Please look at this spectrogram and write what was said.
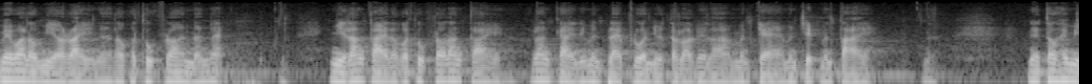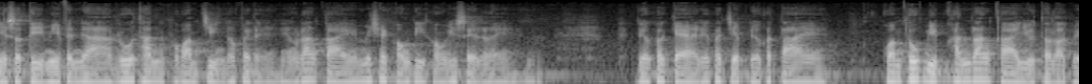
ไม่ว่าเรามีอะไรนะเราก็ทุกข์เพราะนั้นแหละมีร่างกายเราก็ทุกข์เพราะร่างกาย ร่างกายนี้มันแปรปรวนอยู่ตลอดเวลา มันแก่ มันเจ็บ มันตายเนี่ยต้องให้มีสติ มีปัญญา รู้ทันความจริงเข้าไปเลย อย่างร่างกายไม่ใช่ของดีของวิเศษอะไรนะ เดี๋ยวก็แก่เดี๋ยวก็เจ็บเดี๋ยวก็ตาย ความทุกข์บีบคั้นร่างกายอยู่ตลอดเว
